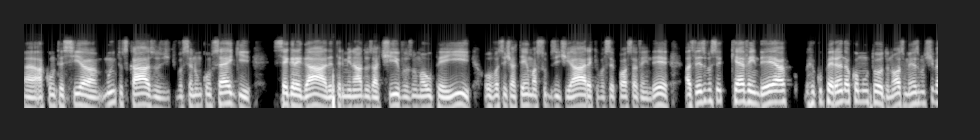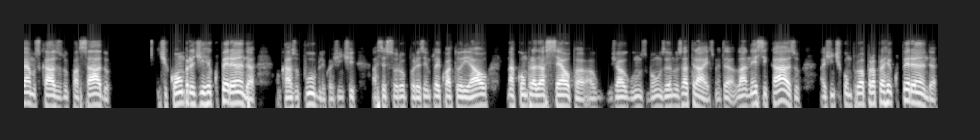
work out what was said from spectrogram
Uh, acontecia muitos casos de que você não consegue segregar determinados ativos numa UPI, ou você já tem uma subsidiária que você possa vender. Às vezes você quer vender a, recuperanda como um todo. Nós mesmos tivemos casos no passado de compra de recuperanda, um caso público. A gente assessorou, por exemplo, a Equatorial na compra da Celpa, já alguns bons anos atrás. Mas ah, lá nesse caso, a gente comprou a própria recuperanda.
